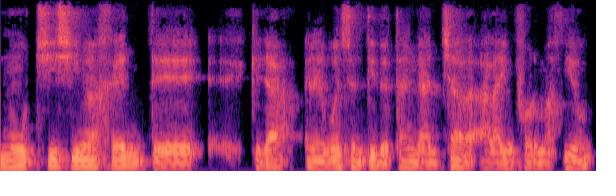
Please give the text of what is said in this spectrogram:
muchísima gente que ya en el buen sentido está enganchada a la información,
